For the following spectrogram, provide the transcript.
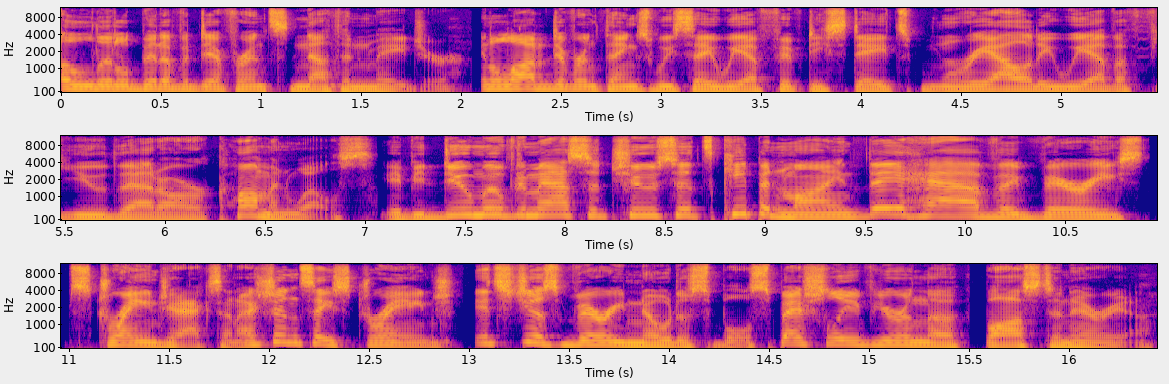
a little bit of a difference, nothing major. In a lot of different things, we say we have 50 states. In reality, we have a few that are commonwealths. If you do move to Massachusetts, keep in mind they have a very strange accent. I shouldn't say strange, it's just very noticeable, especially if you're in the Boston area.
